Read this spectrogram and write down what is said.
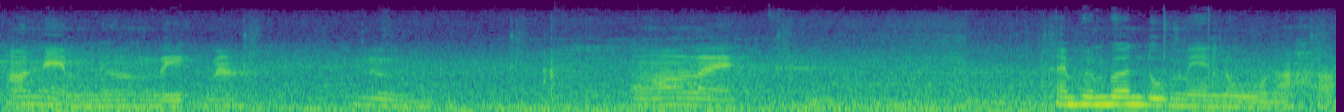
เอาแหนมเนืองเล็กนะหนึ่งเพราะอะไร ให้เพื่อนๆดูเมนูนะคะ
